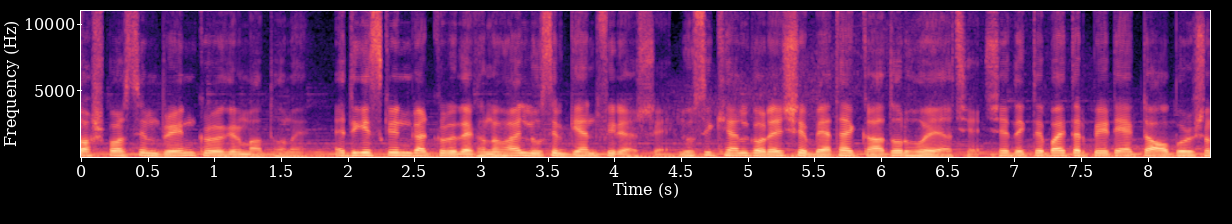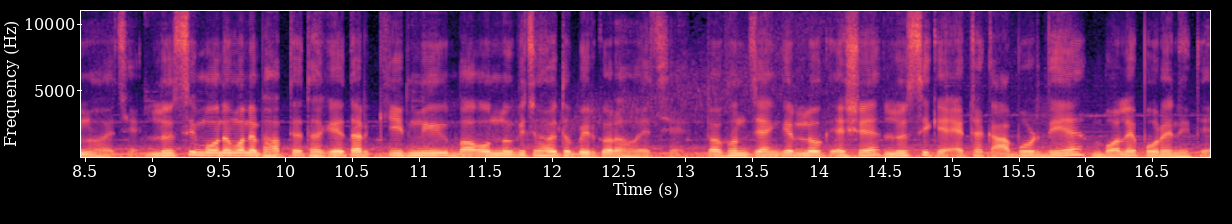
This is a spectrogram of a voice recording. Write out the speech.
দশ পার্সেন্ট ব্রেন প্রয়োগের মাধ্যমে। এদিকে স্ক্রিন কাট করে দেখানো হয় লুসির জ্ঞান ফিরে আসে। লুসি খেয়াল করে সে ব্যথায় কাতর হয়ে আছে। সে দেখতে পায় তার পেটে একটা অপারেশন হয়েছে। লুসি মনে মনে ভাবতে থাকে তার কিডনি বা অন্য কিছু হয়তো বের করা হয়েছে। তখন জ্যাঙ্গের লোক এসে লুসিকে একটা কাপড় দিয়ে বলে পরে নিতে।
